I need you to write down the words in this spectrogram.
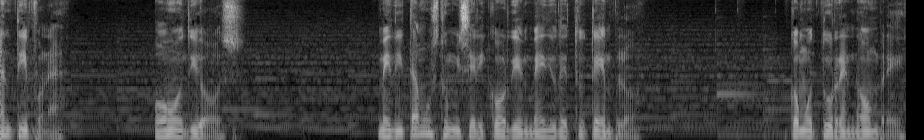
Antífona. Oh Dios, meditamos tu misericordia en medio de tu templo. Como tu renombre,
